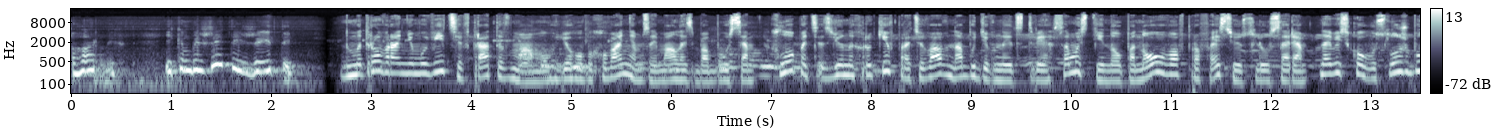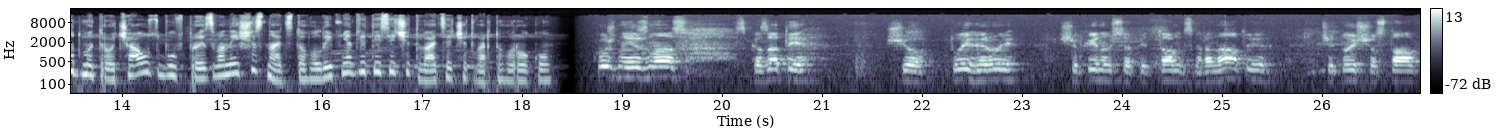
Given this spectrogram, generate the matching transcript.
гарних, яким би жити і жити. Дмитро в ранньому віці втратив маму. Його вихованням займалась бабуся. Хлопець з юних років працював на будівництві, самостійно опановував професію слюсаря. На військову службу Дмитро Чаус був призваний 16 липня 2024 року. Кожний із нас сказати, що той герой, що кинувся під танк з гранатою, чи той, що став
